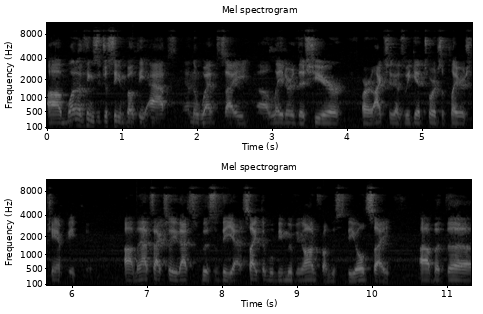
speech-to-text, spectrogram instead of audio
Um, one of the things that you'll see in both the apps and the website uh, later this year, or actually as we get towards the Players Championship, um, and that's actually that's this is the uh, site that we'll be moving on from. This is the old site, uh, but the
